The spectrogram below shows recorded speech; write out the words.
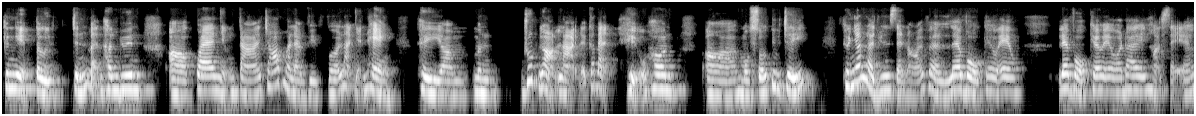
kinh nghiệm từ chính bản thân duyên uh, qua những cái job mà làm việc với lại nhãn hàng. Thì um, mình rút gọn lại để các bạn hiểu hơn uh, một số tiêu chí. Thứ nhất là duyên sẽ nói về level KOL level KOL ở đây họ sẽ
